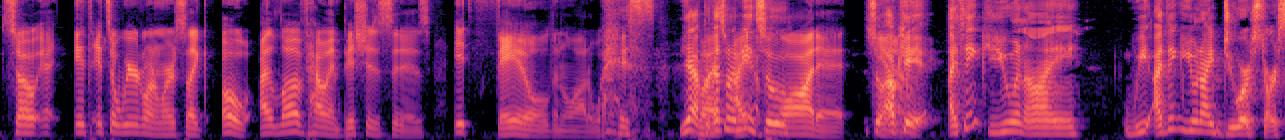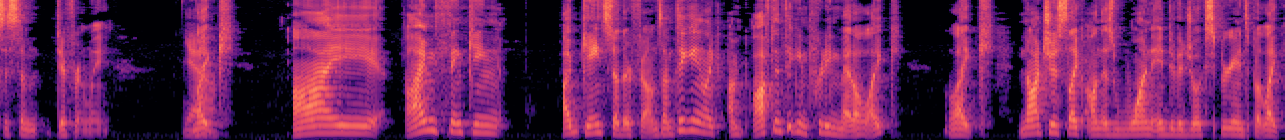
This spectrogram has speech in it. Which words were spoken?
So it, it it's a weird one where it's like, oh, I love how ambitious it is. It failed in a lot of ways. Yeah, but, that's what I mean. so applaud it. So know? okay, I think you and I we I think you and I do our star system differently. yeah. Like I I'm thinking against other films. I'm thinking like I'm often thinking pretty metal like like not just like on this one individual experience but like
